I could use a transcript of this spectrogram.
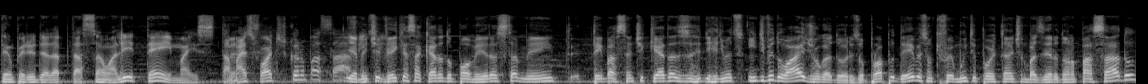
tem um período de adaptação ali? Tem, mas tá mais forte do que ano passado. E a gente vê que essa queda do Palmeiras também tem bastante quedas de rendimentos individuais de jogadores. O próprio Davidson, que foi muito importante no Brasileiro do ano passado,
